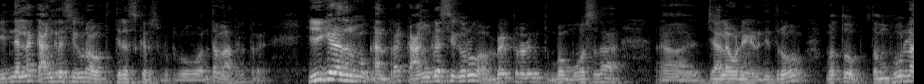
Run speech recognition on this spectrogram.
ಇದನ್ನೆಲ್ಲ ಕಾಂಗ್ರೆಸ್ಸಿಗರು ಅವತ್ತು ತಿರಸ್ಕರಿಸ್ಬಿಟ್ರು ಅಂತ ಮಾತಾಡ್ತಾರೆ. ಹೀಗೆ ಹೇಳೋದ್ರ ಮುಖಾಂತರ ಕಾಂಗ್ರೆಸ್ಸಿಗರು ಅಂಬೇಡ್ಕರ್ ಅವರಿಗೆ ತುಂಬಾ ಮೋಸದ ಜಾಲವನ್ನು ಹೆಣೆದಿದ್ರು ಮತ್ತು ಸಂಪೂರ್ಣ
